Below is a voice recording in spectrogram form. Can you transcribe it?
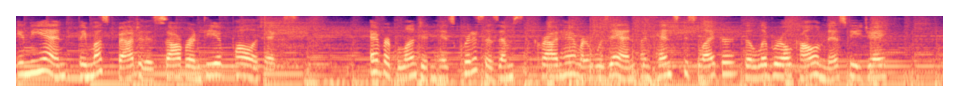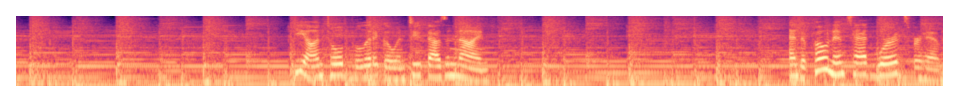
In the end, they must bow to the sovereignty of politics. Ever blunt in his criticisms, Krauthammer was an intense disliker, the liberal columnist E.J. Dionne told Politico in 2009. And opponents had words for him.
